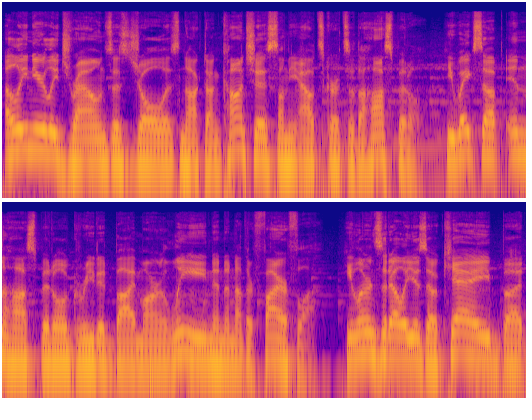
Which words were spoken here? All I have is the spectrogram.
Ellie nearly drowns as Joel is knocked unconscious on the outskirts of the hospital. He wakes up in the hospital greeted by Marlene and another Firefly. He learns that Ellie is okay, but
